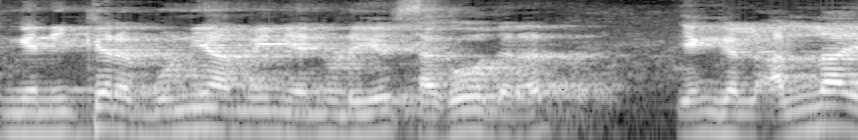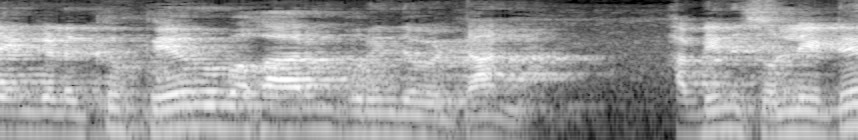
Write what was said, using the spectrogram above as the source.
இங்கே நிற்கிற புன்யாமீன் என்னுடைய சகோதரர். எங்கள் அல்லாஹ் எங்களுக்கு பேருபகாரம் புரிந்து விட்டான். அப்படின்னு சொல்லிட்டு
